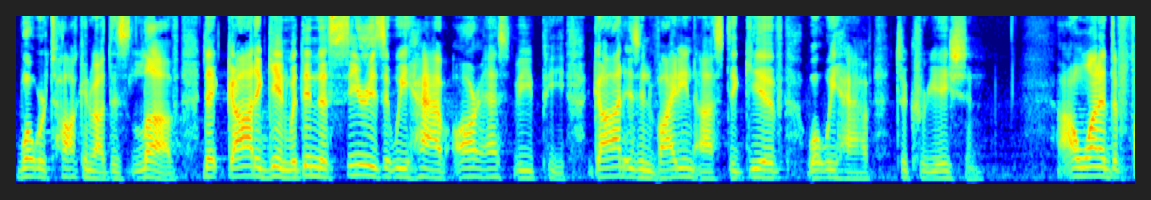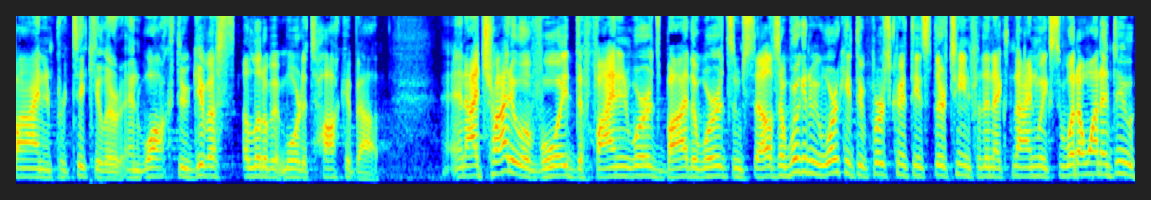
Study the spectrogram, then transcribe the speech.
what we're talking about this love that God, again, within the series that we have, RSVP, God is inviting us to give what we have to creation. I want to define in particular and walk through, give us a little bit more to talk about. And I try to avoid defining words by the words themselves. And we're going to be working through 1 Corinthians 13 for the next nine weeks. So, what I want to do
